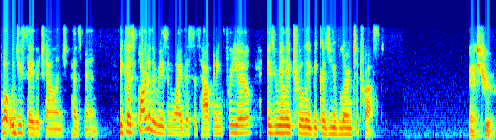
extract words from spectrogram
What would you say the challenge has been? Because part of the reason why this is happening for you is really truly because you've learned to trust. That's true.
